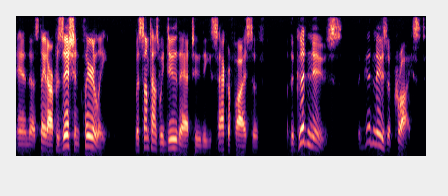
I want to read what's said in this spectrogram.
and uh, state our position clearly, but sometimes we do that to the sacrifice of the good news, the good news of Christ.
